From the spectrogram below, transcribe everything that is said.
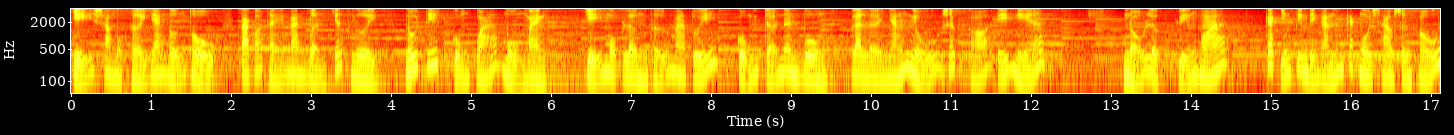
Chỉ sau một thời gian hưởng thụ, ta có thể mang bệnh chết người, nuối tiếc cũng quá muộn màng. Chỉ một lần thử ma túy cũng trở nên buồn là lời nhắn nhủ rất có ý nghĩa nỗ lực chuyển hóa các diễn viên điện ảnh các ngôi sao sân khấu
